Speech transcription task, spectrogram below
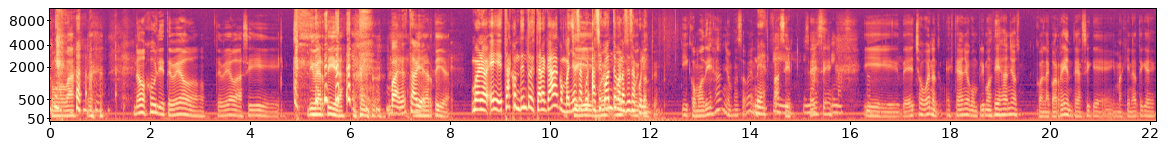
¿cómo va? no, Juli, te veo, te veo así divertida. Bueno, está bien. Divertida. Bueno, eh, ¿estás contento de estar acá? ¿Acompañás a Juli? ¿Hace muy- cuánto muy- conoces a muy Juli? contento. Y como 10 años más o menos. Bien. Fácil. Y- y sí, más, sí. y más. Y de hecho, bueno, este año cumplimos 10 años con la corriente, así que imagínate que,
